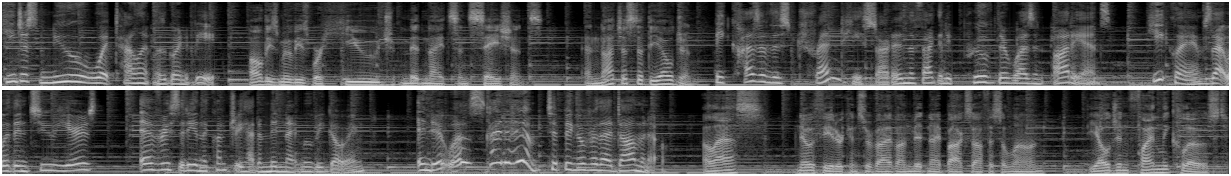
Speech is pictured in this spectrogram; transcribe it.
He just knew what talent was going to be. All these movies were huge midnight sensations. And not just at the Elgin. Because of this trend he started and the fact that he proved there was an audience, he claims that within two years, every city in the country had a midnight movie going. And it was kind of him tipping over that domino. Alas, no theater can survive on midnight box office alone. The Elgin finally closed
